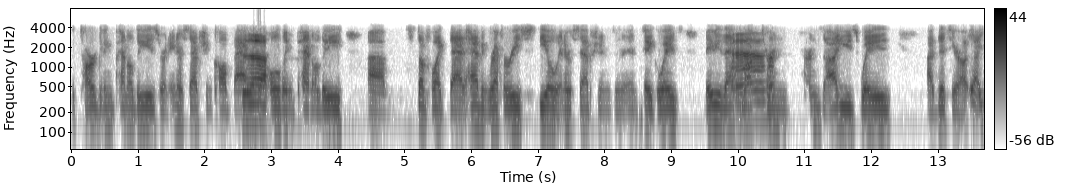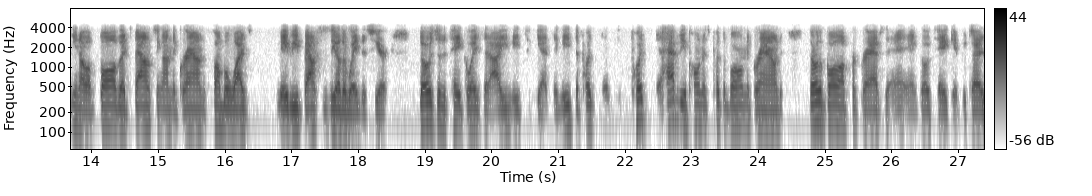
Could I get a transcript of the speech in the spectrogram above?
the targeting penalties or an interception called back yeah. for a holding penalty, um, stuff like that. Having referees steal interceptions and, and takeaways, maybe that uh-huh. luck turn, turns IU's way uh, this year. Uh, you know, a ball that's bouncing on the ground, fumble wise, maybe bounces the other way this year. Those are the takeaways that IU needs to get. They need to put put have the opponents put the ball on the ground, throw the ball up for grabs, and, and go take it. Because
